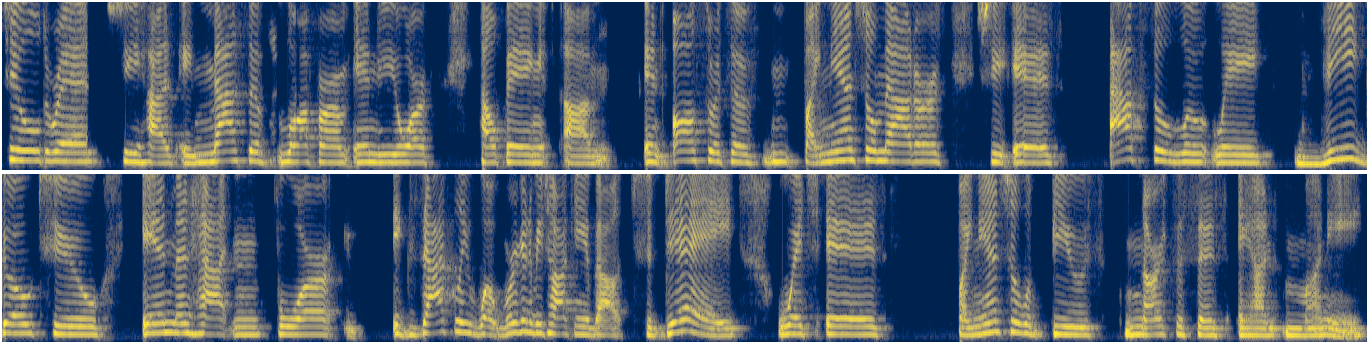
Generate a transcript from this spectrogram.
children. She has a massive law firm in new york helping um, in all sorts of financial matters. She is absolutely the go to in Manhattan for exactly what we're going to be talking about today, which is financial abuse, narcissists, and money,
